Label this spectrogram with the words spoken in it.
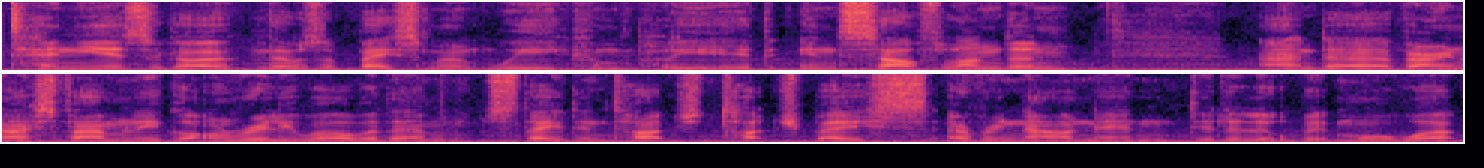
ten years ago, there was a basement we completed in South London. And a very nice family, got on really well with them, stayed in touch, touch base every now and then, did a little bit more work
